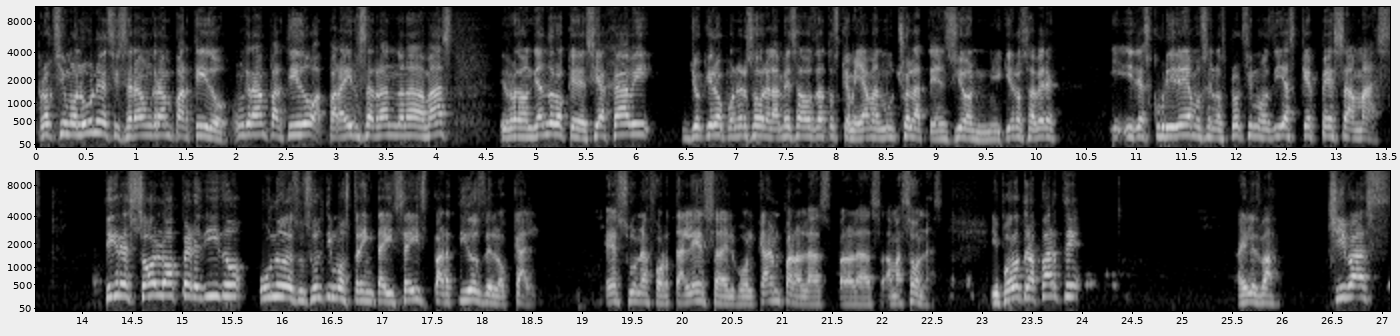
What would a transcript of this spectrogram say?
Próximo lunes y será un gran partido, un gran partido para ir cerrando nada más y redondeando lo que decía Javi. Yo quiero poner sobre la mesa dos datos que me llaman mucho la atención y quiero saber y, y descubriremos en los próximos días qué pesa más. Tigres solo ha perdido uno de sus últimos 36 partidos de local es una fortaleza el volcán para las, para las Amazonas. Y por otra parte, ahí les va. Chivas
